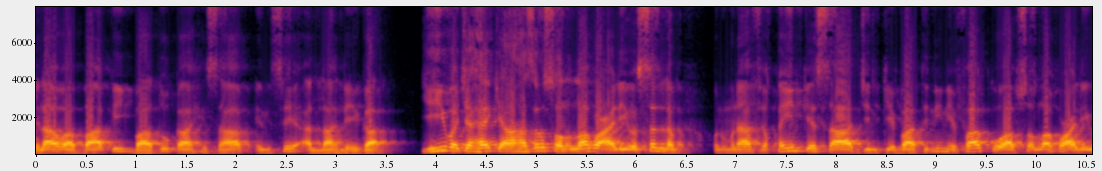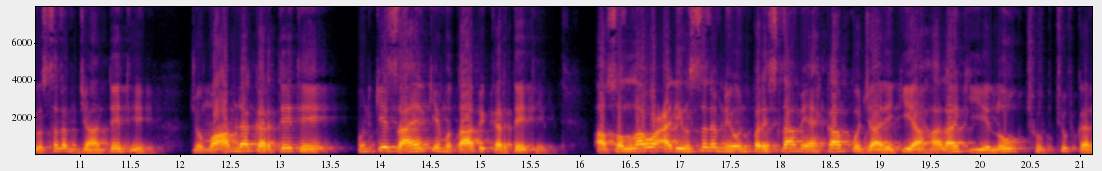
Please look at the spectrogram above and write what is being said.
علاوہ باقی باتوں کا حساب ان سے اللہ لے گا۔ یہی وجہ ہے کہ حضرت صلی اللہ علیہ وسلم ان منافقین کے ساتھ جن کے باطنی نفاق کو آپ صلی اللہ علیہ وسلم جانتے تھے، جو معاملہ کرتے تھے، ان کے ظاہر کے مطابق کرتے تھے۔ آپ صلی اللہ علیہ وسلم نے ان پر اسلام احکام کو جاری کیا، حالانکہ یہ لوگ چھپ چھپ کر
